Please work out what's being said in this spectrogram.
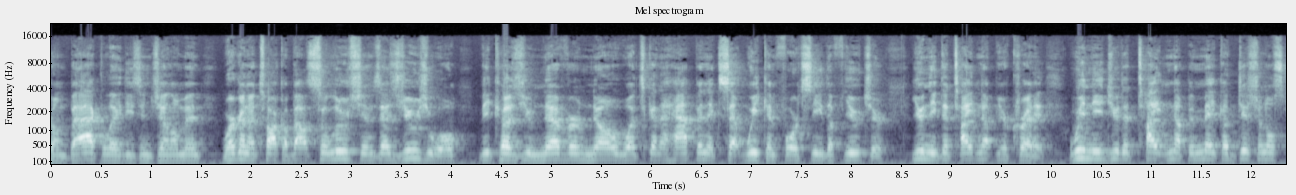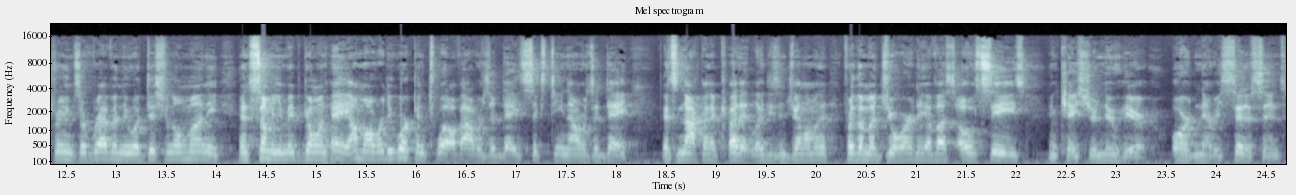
Welcome back, ladies and gentlemen. We're going to talk about solutions as usual because you never know what's going to happen except we can foresee the future. You need to tighten up your credit. We need you to tighten up and make additional streams of revenue, additional money. And some of you may be going, hey, I'm already working 12 hours a day, 16 hours a day. It's not going to cut it, ladies and gentlemen, for the majority of us OCs, in case you're new here, ordinary citizens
